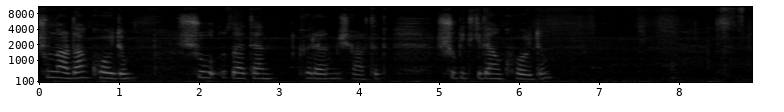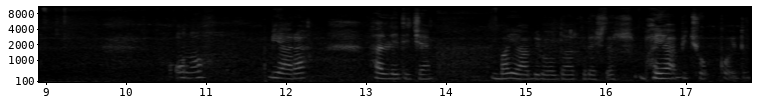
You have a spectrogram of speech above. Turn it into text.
Şunlardan koydum. Şu zaten körelmiş artık. Şu bitkiden koydum. Onu bir ara halledeceğim. Bayağı bir oldu arkadaşlar. Bayağı bir çok koydum.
